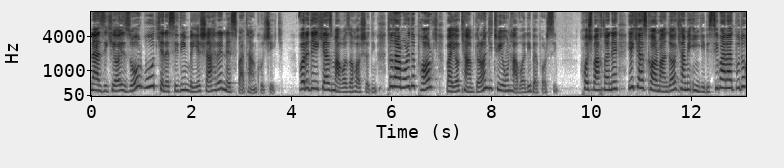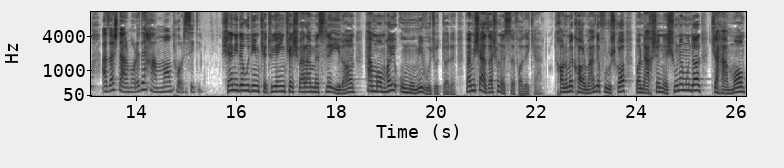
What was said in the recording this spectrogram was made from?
نزدیکی های زور بود که رسیدیم به یه شهر نسبتا کوچیک. وارد یکی از مغازه ها شدیم تا در مورد پارک و یا کمپگراندی توی اون حوالی بپرسیم. خوشبختانه یکی از کارمندا کمی انگلیسی بلد بود و ازش در مورد حمام پرسیدیم. شنیده بودیم که توی این کشورم مثل ایران حمام های عمومی وجود داره و میشه ازشون استفاده کرد. خانم کارمند فروشگاه با نقشه نشونمون داد که حمام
